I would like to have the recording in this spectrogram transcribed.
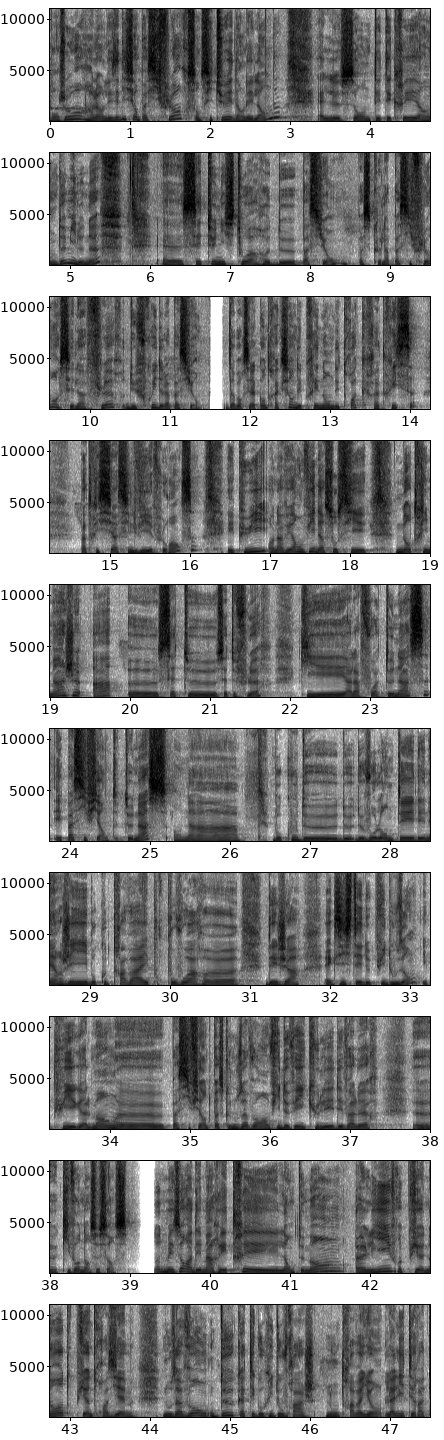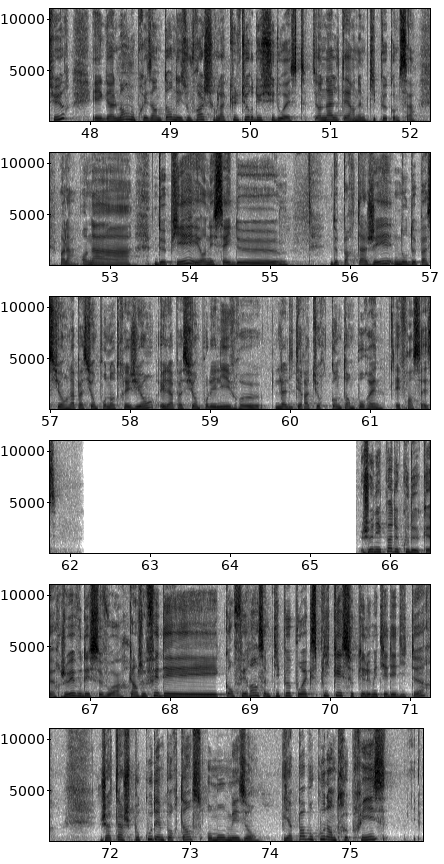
Bonjour, alors les éditions Passiflore sont situées dans les Landes. Elles ont été créées en 2009. Euh, c'est une histoire de passion, parce que la passiflore, c'est la fleur du fruit de la passion. D'abord, c'est la contraction des prénoms des trois créatrices. Patricia, Sylvie et Florence. Et puis, on avait envie d'associer notre image à euh, cette, cette fleur qui est à la fois tenace et pacifiante. Tenace, on a beaucoup de, de, volonté, d'énergie, beaucoup de travail pour pouvoir euh, déjà exister depuis 12 ans. Et puis également euh, pacifiante parce que nous avons envie de véhiculer des valeurs qui vont dans ce sens. Notre maison a démarré très lentement, un livre, puis un autre, puis un troisième. Nous avons deux catégories d'ouvrages. Nous travaillons la littérature et également nous présentons des ouvrages sur la culture du Sud-Ouest. On alterne un petit peu comme ça. Voilà, on a deux pieds et on essaye de, de partager nos deux passions, la passion pour notre région et la passion pour les livres, la littérature contemporaine et française. Je n'ai pas de coup de cœur, je vais vous décevoir. Quand je fais des conférences un petit peu pour expliquer ce qu'est le métier d'éditeur, j'attache beaucoup d'importance au mot maison. Il n'y a pas beaucoup d'entreprises,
